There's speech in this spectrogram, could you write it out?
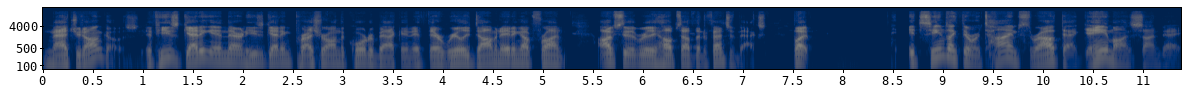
Matt Judon goes. If he's getting in there and he's getting pressure on the quarterback, and if they're really dominating up front, obviously that really helps out the defensive backs. But it seems like there were times throughout that game on Sunday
